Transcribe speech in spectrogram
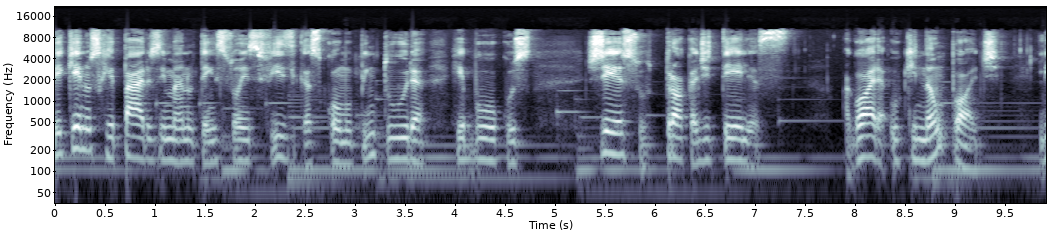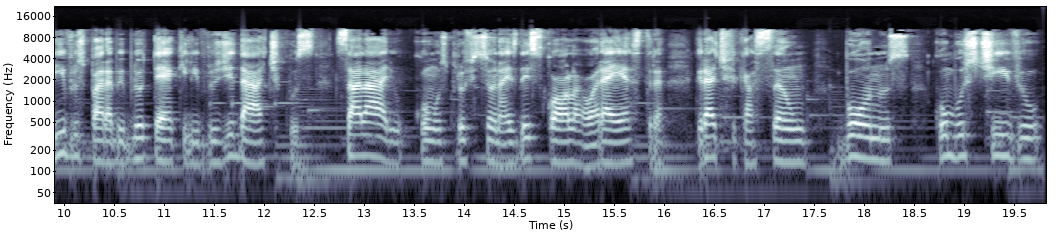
pequenos reparos e manutenções físicas como pintura, rebocos, gesso, troca de telhas. Agora, o que não pode: livros para a biblioteca livros didáticos, salário com os profissionais da escola, hora extra, gratificação, bônus, combustível,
